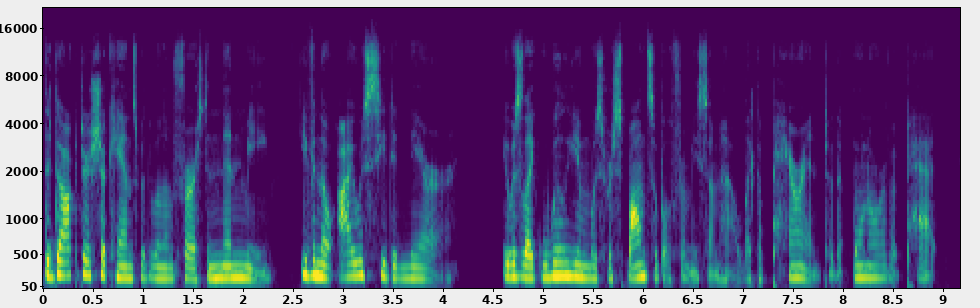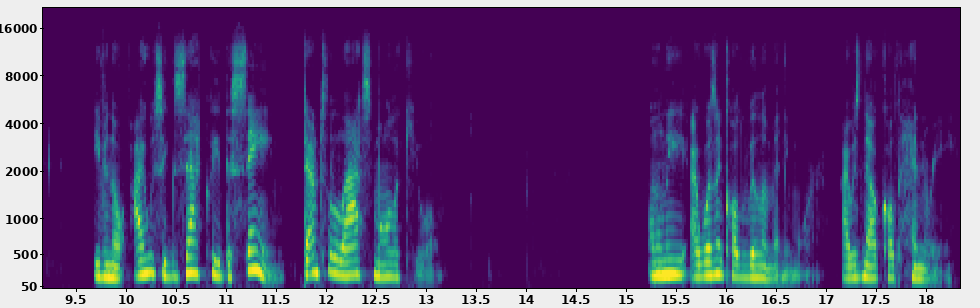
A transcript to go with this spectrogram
The doctor shook hands with Willem first and then me, even though I was seated nearer. It was like Willem was responsible for me somehow, like a parent or the owner of a pet, even though I was exactly the same, down to the last molecule. Only I wasn't called Willem anymore. I was now called Henry.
